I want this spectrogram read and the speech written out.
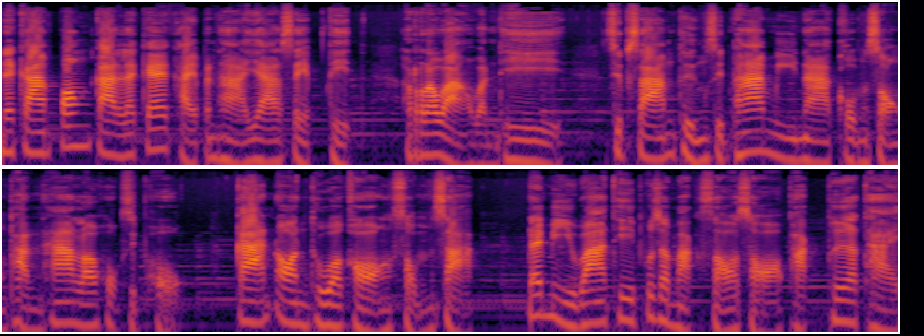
ในการป้องกันและแก้ไขปัญหายาเสพติด ระหว่างวันที่ 13-15 มีนาคม 2566 การออนทัวร์ของสมศักดิ์ได้มีว่าที่ผู้สมัครสอสอพักเพื่อไทย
